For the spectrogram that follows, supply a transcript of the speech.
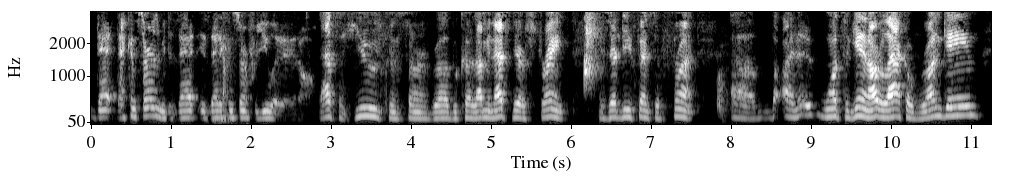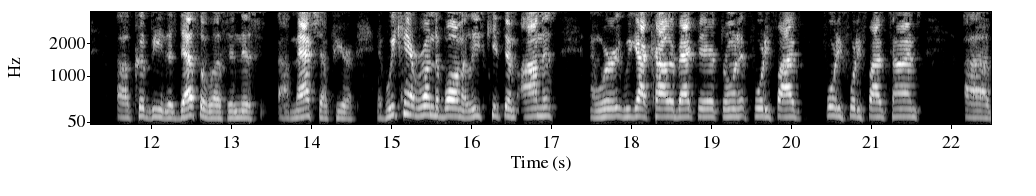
that that concerns me. Does that is that a concern for you at, at all? That's a huge concern, bro. Because I mean, that's their strength is their defensive front. Uh, and once again, our lack of run game uh, could be the death of us in this uh, matchup here. If we can't run the ball and at least keep them honest, and we're we got Kyler back there throwing it 45, 40, 45 times, uh,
